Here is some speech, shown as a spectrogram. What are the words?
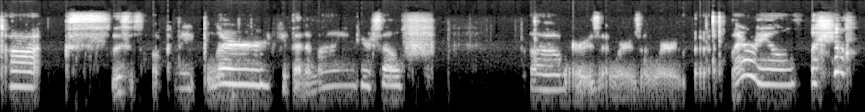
Docs. This is all going to be blurred. Keep that in mind yourself. Uh, where is it? Where is it? Where is it? There it is.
